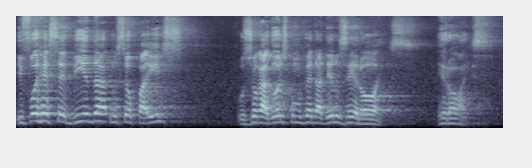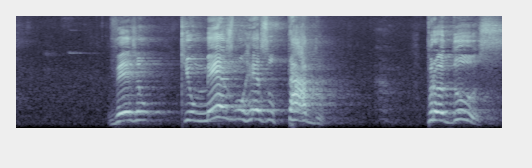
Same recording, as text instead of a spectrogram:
e foi recebida no seu país os jogadores como verdadeiros heróis. Heróis. Vejam que o mesmo resultado produz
